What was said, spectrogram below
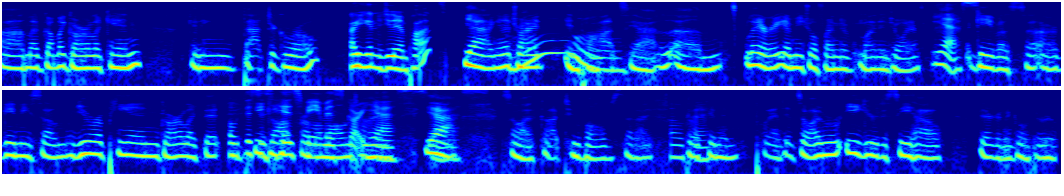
Um, I've got my garlic in, getting that to grow. Are you going to do it in pots? Yeah, I'm gonna try it in pots. Yeah, um, Larry, a mutual friend of mine and Joanne's, Yes. gave us uh, or gave me some European garlic that Oh, this is his famous garlic. Yes. Yeah. Yes. So I've got two bulbs that I've Okay. broken and planted. So I'm eager to see how they're going to go through.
